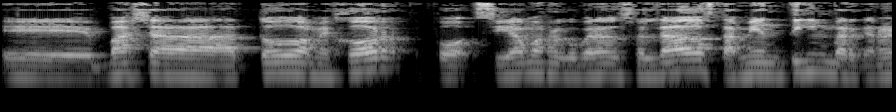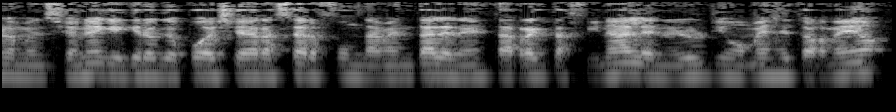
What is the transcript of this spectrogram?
eh, vaya todo a mejor, sigamos recuperando soldados, también Timber, que no lo mencioné, que creo que puede llegar a ser fundamental en esta recta final, en el último mes de torneo.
